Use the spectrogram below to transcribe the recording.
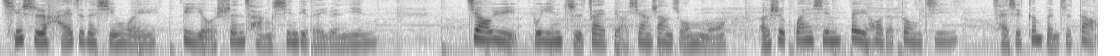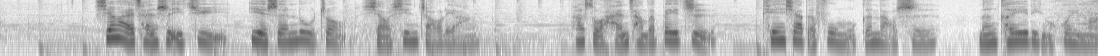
其实孩子的行为必有深藏心底的原因，教育不应只在表象上琢磨，而是关心背后的动机，才是根本之道。仙崖禅师一句“夜深露重，小心着凉”，他所含藏的悲智，天下的父母跟老师能可以领会吗？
